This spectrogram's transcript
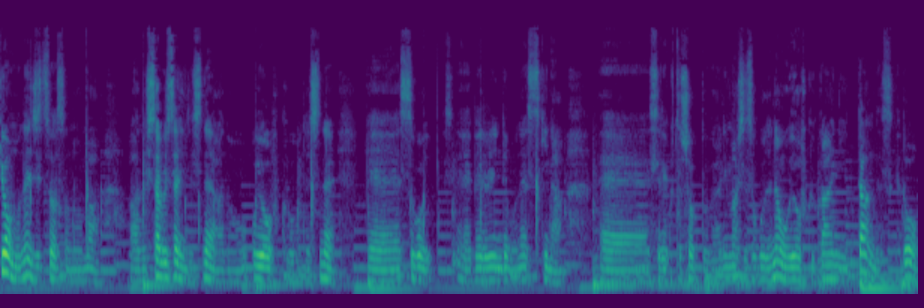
今日もね実はそのまああの久々にですねあのお洋服をですね、えー、すごい、えー、ベルリンでもね好きな、えー、セレクトショップがありましてそこでねお洋服買いに行ったんですけど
